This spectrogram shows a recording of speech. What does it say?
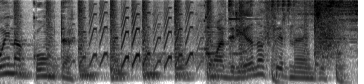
Põe na Conta, com Adriana Fernandes.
